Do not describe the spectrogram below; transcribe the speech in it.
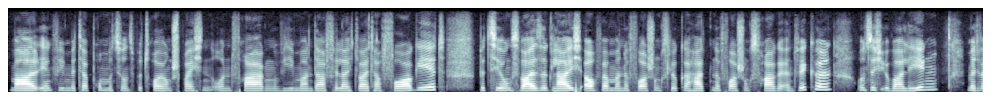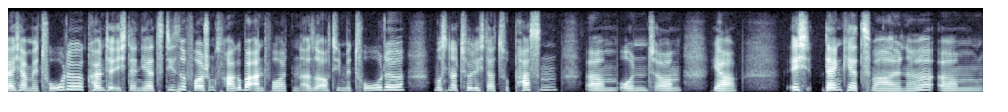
mal irgendwie mit der Promotionsbetreuung sprechen und fragen, wie man da vielleicht weiter vorgeht, beziehungsweise gleich auch, wenn man eine Forschungslücke hat, eine Forschungsfrage entwickeln und sich überlegen, mit welcher Methode könnte ich denn jetzt diese Forschungsfrage beantworten. Also auch die Methode muss natürlich dazu passen ähm, und ähm, ja, ich denke jetzt mal, ne, ähm,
